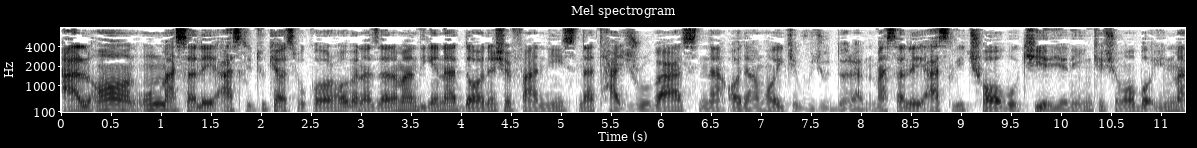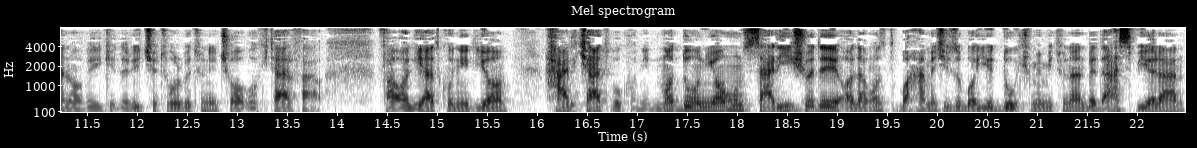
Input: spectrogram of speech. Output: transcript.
الان اون مسئله اصلی تو کسب و کارها به نظر من دیگه نه دانش فنی است نه تجربه است نه آدمهایی که وجود دارن. مسئله اصلی چابکیه. یعنی اینکه شما با این منابعی که دارید چطور بتونید چابکتر فعالیت کنید یا حرکت بکنید. ما دنیامون سریع شده آدما با همه چیزو با یه دکمه می‌تونن به دست بیارن.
